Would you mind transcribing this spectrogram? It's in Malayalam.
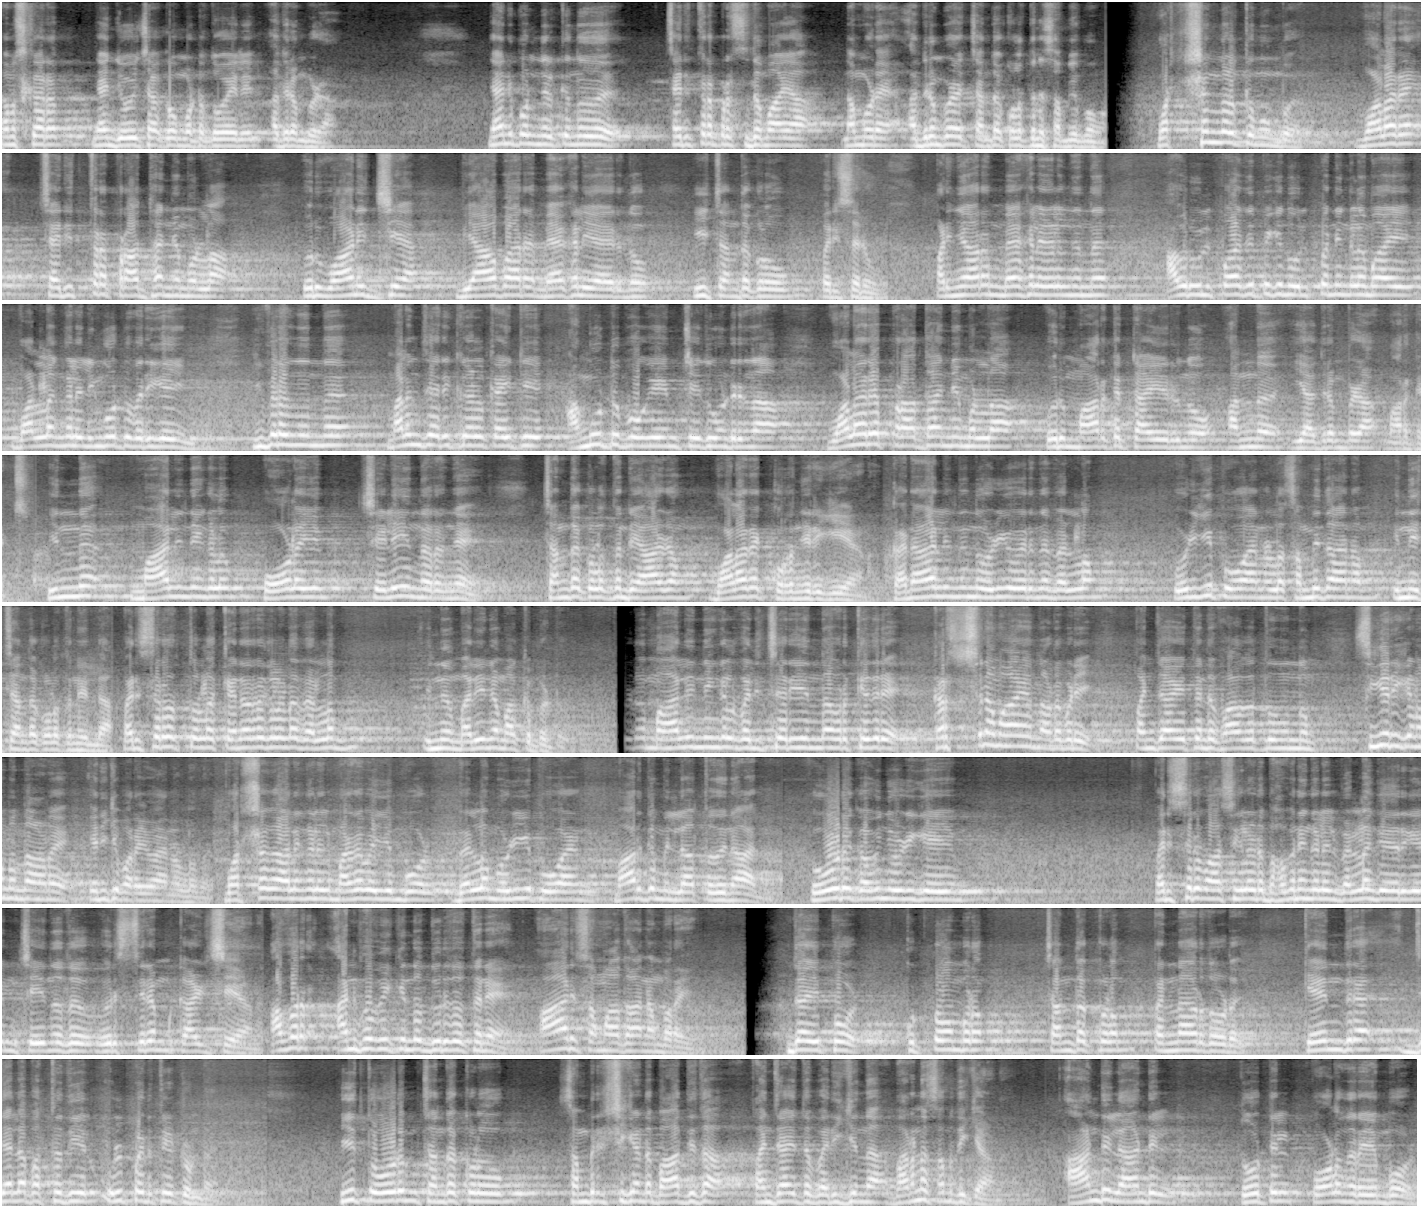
നമസ്കാരം. ഞാൻ ജോയിച്ചാക്കോ മുട്ടത്തോയലിൽ അതിരമ്പുഴ. ഞാനിപ്പോൾ നിൽക്കുന്നത് ചരിത്രപ്രസിദ്ധമായ നമ്മുടെ അതിരമ്പുഴ ചന്തക്കുളത്തിന് സമീപമാണ്. വർഷങ്ങൾക്ക് മുമ്പ് വളരെ ചരിത്ര പ്രാധാന്യമുള്ള ഒരു വാണിജ്യ വ്യാപാര മേഖലയായിരുന്നു ഈ ചന്തക്കുളവും പരിസരവും. പടിഞ്ഞാറൻ മേഖലകളിൽ നിന്ന് അവർ ഉൽപ്പാദിപ്പിക്കുന്ന ഉൽപ്പന്നങ്ങളുമായി വള്ളങ്ങളിൽ ഇങ്ങോട്ട് വരികയും ഇവിടെ നിന്ന് മലഞ്ചരക്കുകൾ കയറ്റി അങ്ങോട്ട് പോവുകയും ചെയ്തുകൊണ്ടിരുന്ന വളരെ പ്രാധാന്യമുള്ള ഒരു മാർക്കറ്റായിരുന്നു അന്ന് ഈ അതിരമ്പുഴ മാർക്കറ്റ് ഇന്ന് മാലിന്യങ്ങളും പോളയും ചെളിയും നിറഞ്ഞ് ചന്തക്കുളത്തിന്റെ ആഴം വളരെ കുറഞ്ഞിരിക്കുകയാണ്. കനാലിൽ നിന്ന് ഒഴുകി വരുന്ന വെള്ളം ഒഴുകി പോകാനുള്ള സംവിധാനം ഇന്ന് ഈ ചന്തക്കുളത്തിനില്ല. പരിസരത്തുള്ള കിണറുകളുടെ വെള്ളം ഇന്ന് മലിനമാക്കപ്പെട്ടു. ഇവിടെ മാലിന്യങ്ങൾ വലിച്ചെറിയുന്നവർക്കെതിരെ കർശനമായ നടപടി പഞ്ചായത്തിന്റെ ഭാഗത്തു നിന്നും സ്വീകരിക്കണമെന്നാണ് എനിക്ക് പറയുവാനുള്ളത്. വർഷകാലങ്ങളിൽ മഴ പെയ്യുമ്പോൾ വെള്ളം ഒഴുകി പോകാൻ മാർഗമില്ലാത്തതിനാൽ റോഡ് കവിഞ്ഞൊഴുകുകയും പരിസരവാസികളുടെ ഭവനങ്ങളിൽ വെള്ളം കയറുകയും ചെയ്യുന്നത് ഒരു സ്ഥിരം കാഴ്ചയാണ്. അവർ അനുഭവിക്കുന്ന ദുരിതത്തിന് ആര് സമാധാനം പറയും? ഇതാ ഇപ്പോൾ കുട്ടോമ്പുറം ചന്തക്കുളം പെണ്ണാർതോട് കേന്ദ്ര ജലപദ്ധതിയിൽ ഉൾപ്പെടുത്തിയിട്ടുണ്ട്. ഈ തോടും ചന്തക്കുളവും സംരക്ഷിക്കേണ്ട ബാധ്യത പഞ്ചായത്ത് ഭരിക്കുന്ന ഭരണസമിതിക്കാണ്. ആണ്ടിലാണ്ടിൽ തോട്ടിൽ പോള നിറയുമ്പോൾ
